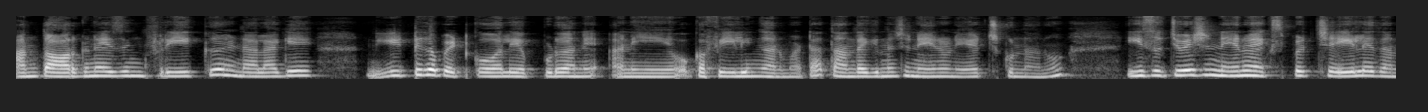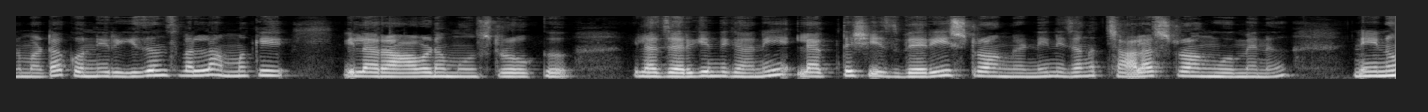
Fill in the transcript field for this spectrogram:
అంత ఆర్గనైజింగ్ ఫ్రీక్ అండ్ అలాగే నీట్గా పెట్టుకోవాలి ఎప్పుడు అని అని ఒక ఫీలింగ్ అనమాట తన దగ్గర నుంచి నేను నేర్చుకున్నాను. ఈ సిచ్యువేషన్ నేను ఎక్స్పెక్ట్ చేయలేదనమాట కొన్ని రీజన్స్ వల్ల అమ్మకి ఇలా రావడము స్ట్రోక్ ఇలా జరిగింది కానీ లేకపోతే షీఈ్ వెరీ స్ట్రాంగ్ అండి. నిజంగా చాలా స్ట్రాంగ్ ఉమెన్. నేను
